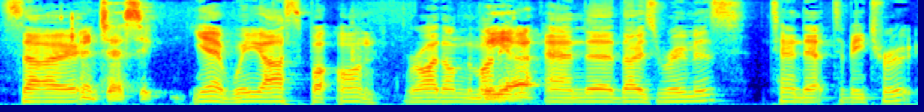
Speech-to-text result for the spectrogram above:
So Fantastic. yeah, we are spot on, right on the money, and uh, those rumours turned out to be true.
